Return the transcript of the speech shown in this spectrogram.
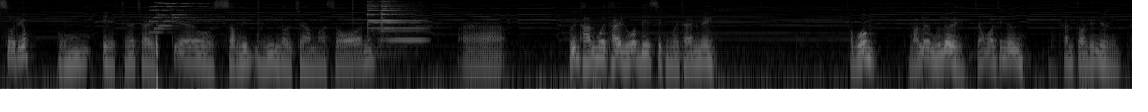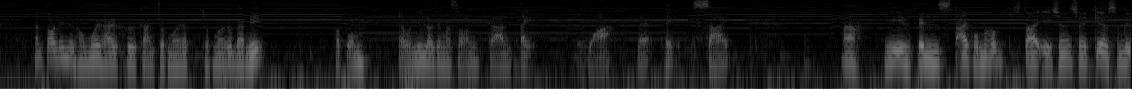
สวัสดีครับ ผมเอกชนะชัยแก้วสำนิดวันนี้เราจะมาสอนอพื้นฐานมวยไทยหรือว่าเบสิกมวยไทยนั่นเอง ครับผม มาเริ่มกันเลย จังหวะที่หนึ่งขั้นตอนที่หนึ่งขั้นตอนที่หนึ่งของมวยไทยคือการจดมวยครับ จดมวยก็แบบนี้ ครับผม แต่วันนี้เราจะมาสอนการเตะขวาและเตะซ้าย อะนี่เป็นสไตล์ผมนะครับ สไตล์เอกชนะชัยแก้วสำลิด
